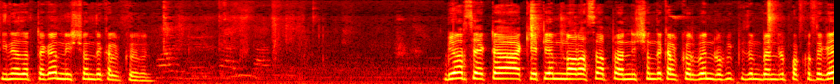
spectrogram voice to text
তিন হাজার টাকা নিঃসন্দেহে কালেক্ট করবেন। বিয়ার্স একটা কেটিএম নর আছে, আপনারা নিঃসন্দেহে কালেক্ট করবেন রফিক পিজন ব্র্যান্ডের পক্ষ থেকে।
